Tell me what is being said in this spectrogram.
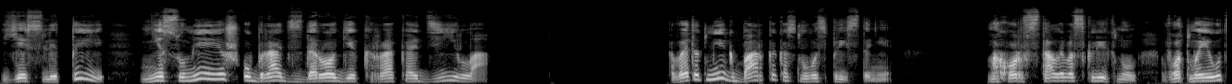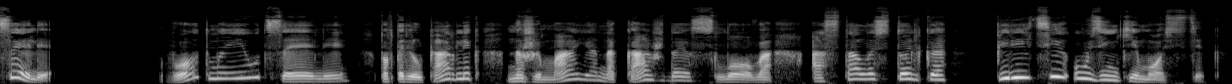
если ты не сумеешь убрать с дороги крокодила. В этот миг барка коснулась пристани. Махор встал и воскликнул. «Вот мы и у цели!» «Вот мы и у цели», — повторил карлик, нажимая на каждое слово. «Осталось только перейти узенький мостик».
